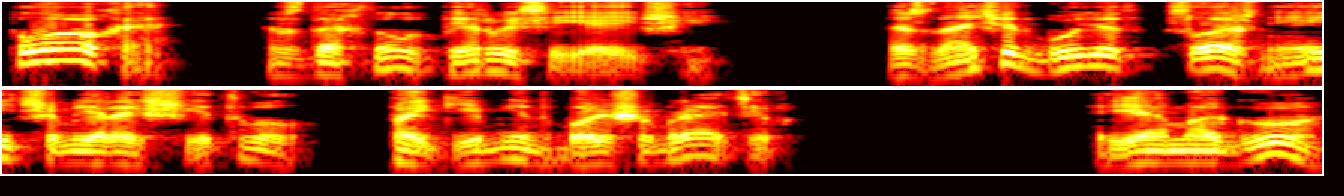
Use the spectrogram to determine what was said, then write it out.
«Плохо», — вздохнул первый сияющий. «Значит, будет сложнее, чем я рассчитывал. Погибнет больше братьев». «Я могу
